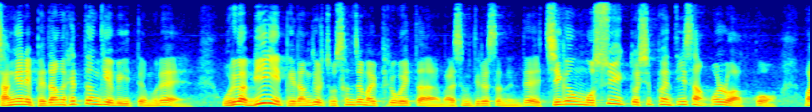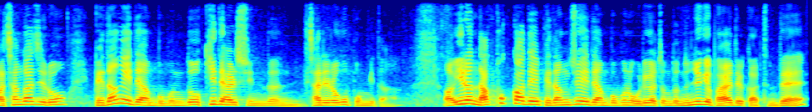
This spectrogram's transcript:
작년에 배당을 했던 기업이기 때문에 우리가 미리 배당주를 좀 선점할 필요가 있다 말씀드렸었는데 지금 뭐 수익도 10% 이상 올라왔고 마찬가지로 배당에 대한 부분도 기대할 수 있는 자리라고 봅니다. 어, 이런 낙폭과대 배당주에 대한 부분은 우리가 좀 더 눈여겨봐야 될 것 같은데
